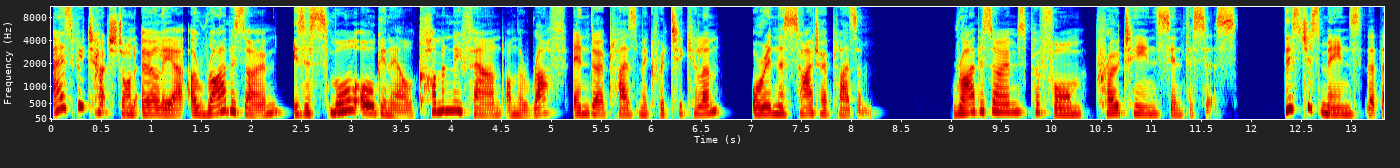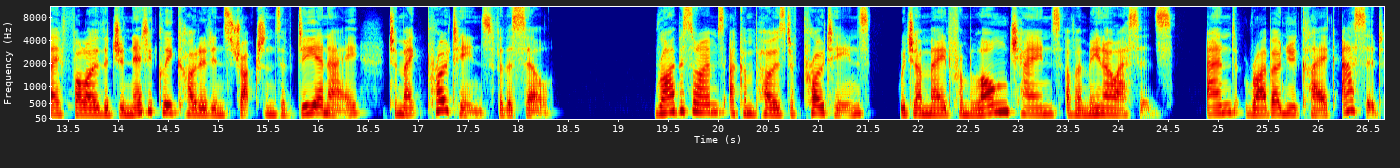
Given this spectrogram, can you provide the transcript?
As we touched on earlier, a ribosome is a small organelle commonly found on the rough endoplasmic reticulum or in the cytoplasm. Ribosomes perform protein synthesis. This just means that they follow the genetically coded instructions of DNA to make proteins for the cell. Ribosomes are composed of proteins which are made from long chains of amino acids and ribonucleic acid,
